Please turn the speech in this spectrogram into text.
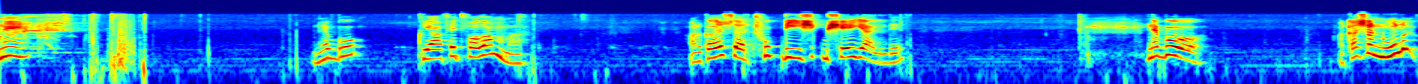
Ne? Ne bu? Kıyafet falan mı? Arkadaşlar çok değişik bir şey geldi. Ne bu? Arkadaşlar ne oluyor?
